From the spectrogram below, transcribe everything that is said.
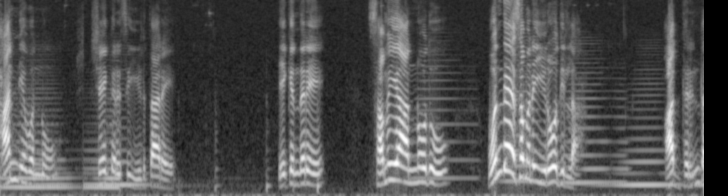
ಧಾನ್ಯವನ್ನು ಶೇಖರಿಸಿ ಇಡ್ತಾರೆ. ಏಕೆಂದರೆ ಸಮಯ ಅನ್ನೋದು ಒಂದೇ ಸಮನೆ ಇರೋದಿಲ್ಲ. ಆದ್ದರಿಂದ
